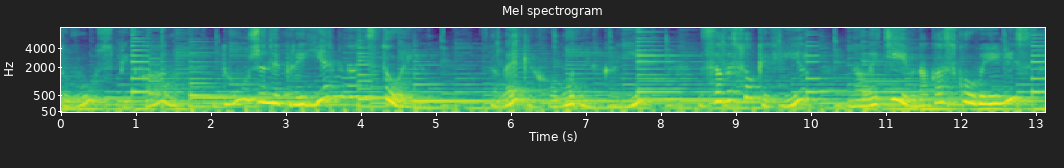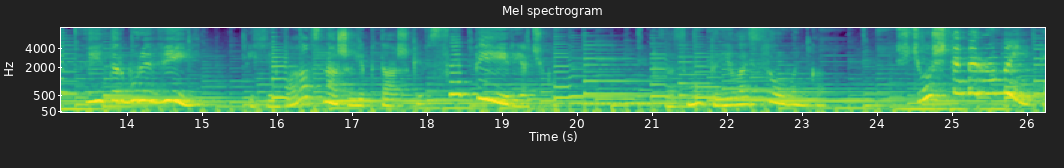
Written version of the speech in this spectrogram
сову спіткала дуже неприємна історія. З далеких холодних країв, з-за високих гір налетів на казковий ліс вітер буревій і зірвав з нашої пташки все пір'ячко. Засмутилась совонька. Що ж тепер робити?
